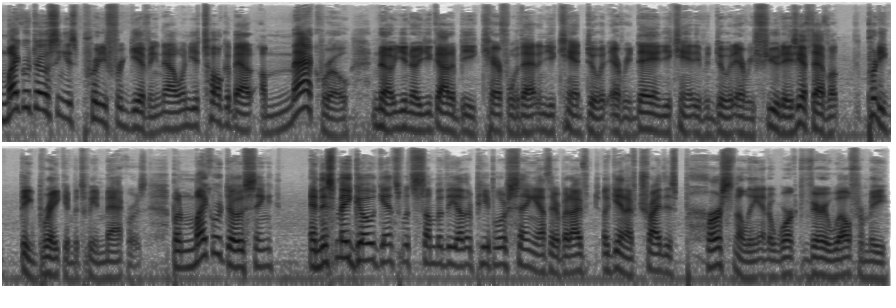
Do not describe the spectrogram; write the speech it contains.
microdosing is pretty forgiving. Now, when you talk about a macro, no, you know, you got to be careful with that, and you can't do it every day, and you can't even do it every few days. You have to have a pretty big break in between macros. But microdosing and this may go against what some of the other people are saying out there, but I've again I've tried this personally and it worked very well for me.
